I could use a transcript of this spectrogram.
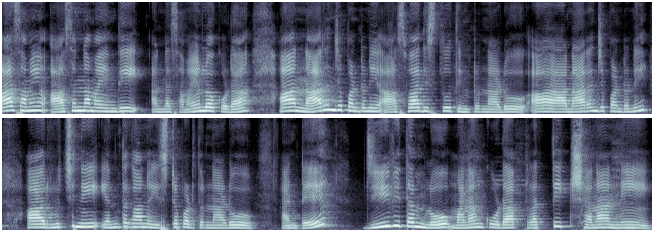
ఆ సమయం ఆసన్నమైంది అన్న సమయంలో కూడా ఆ నారింజ పండుని ఆస్వాదిస్తూ తింటున్నాడు. ఆ ఆ నారింజ పండుని ఆ రుచిని ఎంతగానో ఇష్టపడుతున్నాడు. అంటే జీవితంలో మనం కూడా ప్రతి క్షణాన్ని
